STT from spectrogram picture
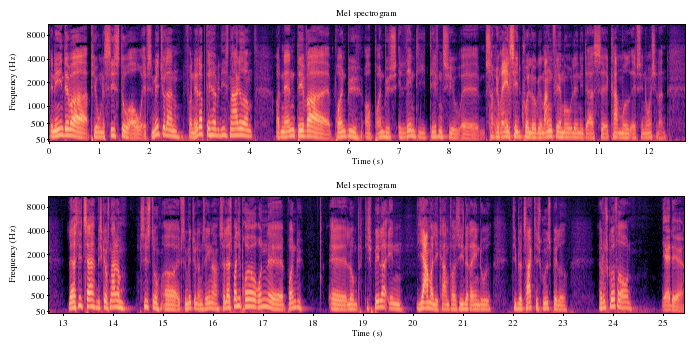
Den ene, det var Pione Sisto og FC Midtjylland, for netop det her, vi lige snakkede om. Og den anden, det var Brøndby og Brøndbys elendige defensiv, øh, som jo reelt set kunne have lukket mange flere mål ind i deres øh, kamp mod FC Nordsjælland. Lad os lige tage, vi skal jo snakke om Sisto og FC Midtjylland senere, så lad os bare lige prøve at runde øh, Brøndby øh, Lump. De spiller en jammerlig kamp, for at sige det rent ud. De bliver taktisk udspillet. Er du skuffet over den? Ja, det er.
